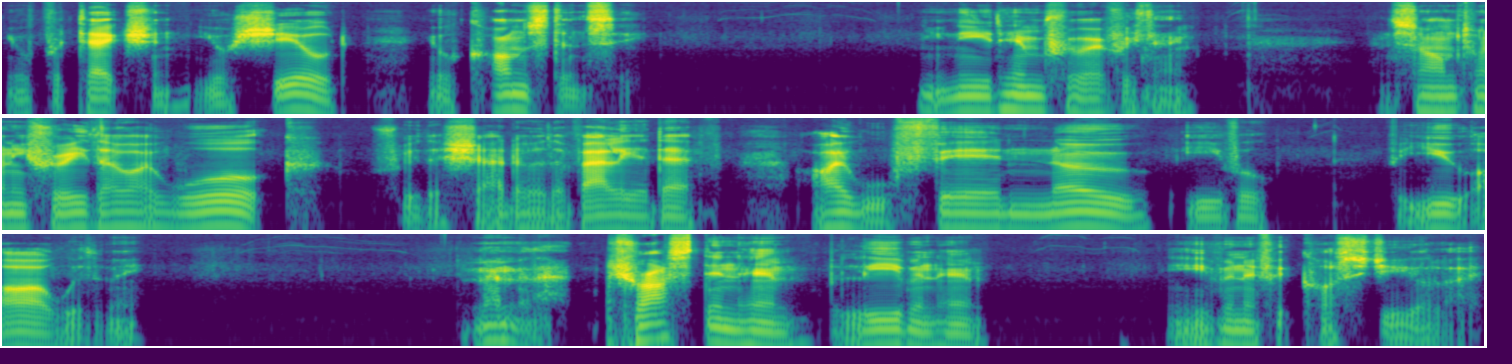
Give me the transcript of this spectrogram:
your protection, your shield, your constancy. You need Him through everything. In Psalm 23 Though I walk through the shadow of the valley of death, I will fear no evil, for you are with me. Remember that. Trust in Him, believe in Him, even if it costs you your life.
